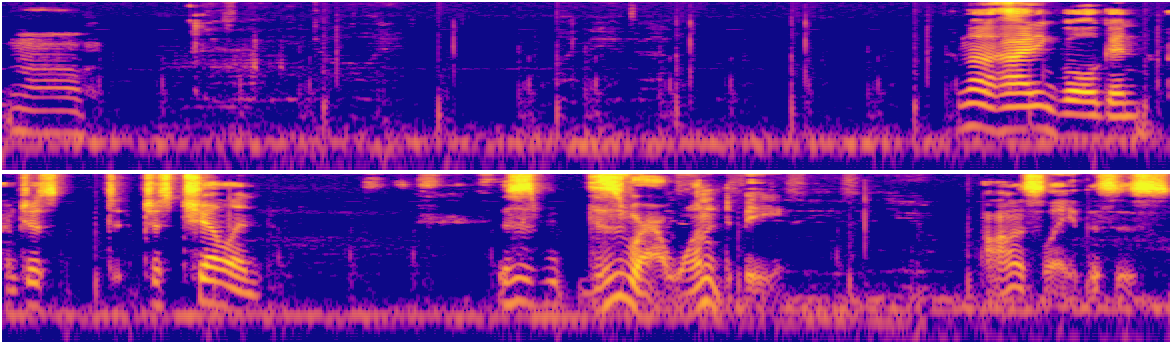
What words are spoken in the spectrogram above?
No. I'm not hiding, Vulcan. I'm just, just chilling. This is this is where I wanted to be. Honestly, this is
